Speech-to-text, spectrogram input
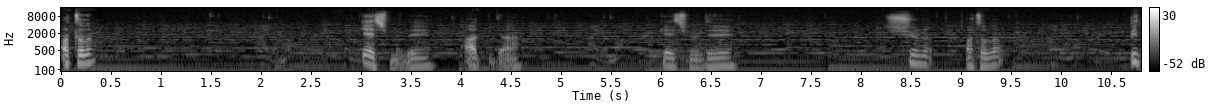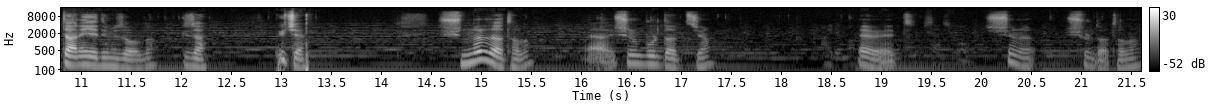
atalım. Geçmedi. At bir daha. Geçmedi. Şunu atalım. Bir tane yedimiz oldu. Güzel. 3'e. Şunları da atalım. Yani şunu burada atacağım. Evet. Şunu şurada atalım.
